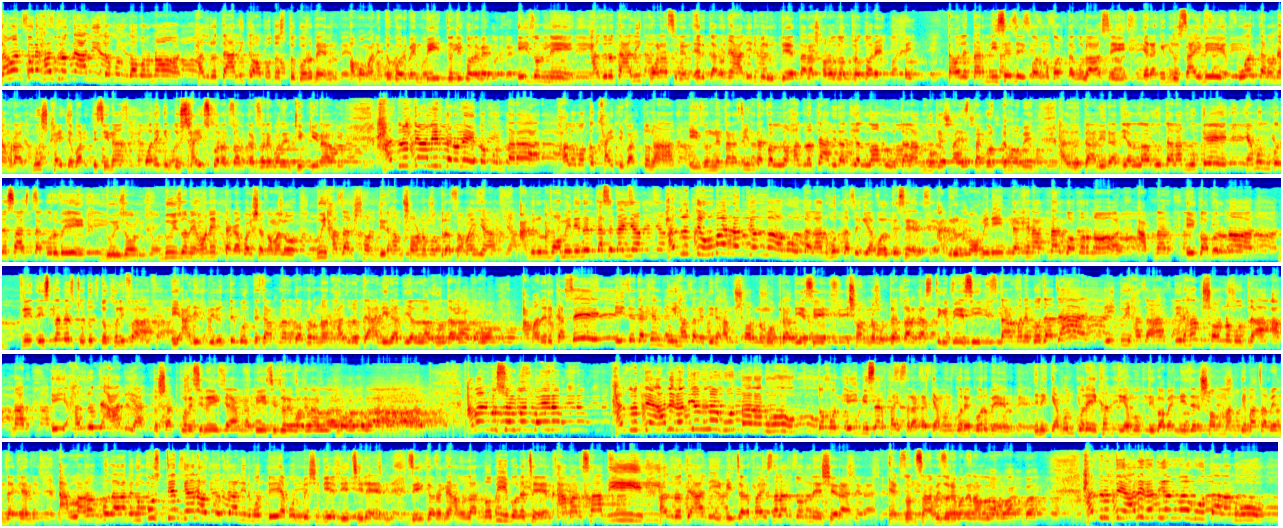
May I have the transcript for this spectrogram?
যাওয়ার পরে হাজরতে আলী যখন গভর্নর হাজরতে আলীকে অপদস্থ করবেন, অপমানিত করবেন, বেইজ্জতি করবেন এই জন্যে হাজরতে আলী কড়া ছিলেন। এর কারণে আলীর বিরুদ্ধে তারা ষড়যন্ত্র করে। তাহলে তার নিচে যে কর্মকর্তাগুলো আছে, এরা কিন্তু চাইবে, ওর কারণে আমরা ঘুষ খাইতে পারতেছি না, পরে কিন্তু সাইজ করার দরকার, জোরে বলেন ঠিক কিনা? হাজরতে আলীর কারণে তখন তারা ভালো মতো খাইতে পারতো না, এই জন্য তারা চিন্তা করল, হাজরতে আলী রাজি আল্লাহ তালানহুকে সাহেস্তা করতে হবে। হাজরতে আলী রাজি আল্লাহ তালানহুকে কেমন করে সাহেস্তা করবে? দুইজন, দুইজনে অনেক টাকা পয়সা জমালো, দুই হাজার স্বর্ণ, দিরহাম স্বর্ণ মুদ্রা জমাইয়া আমিরুল মুমিনিনের কাছে যাইয়া কাছে গিয়া বলতেছেন দেখেন আপনার গভর্নর আপনার এই গভর্নর ইসলামের চতুর্থ খলিফা এই আলীর বিরুদ্ধে বলতেছে আপনার গভর্নর হযরতে আলী তাআলা আনহু। আমাদের কাছে এই যে দেখেন দুই হাজার দিরহাম স্বর্ণ মুদ্রা দিয়েছে, এই স্বর্ণ মুদ্রা তার কাছ থেকে পেয়েছি। তার মানে বোঝা যায় এই দুই হাজার দিরহাম স্বর্ণ মুদ্রা আপনার এই হযরতে আলী আত্মসাৎ করেছিল, এইটা আমরা পেয়েছি, জোরে বলেন আল্লাহু আমার মুসলমান ভাইরা হযরতে আলী তাআলা আনহু তখন এই বিচার ফয়সালাটা কেমন করে করবেন? তিনি কেমন করে এখান থেকে মুক্তি পাবেন? নিজের সম্মানকে বাঁচাবেন দেখেন। আল্লাহ রাব্বুল আলামিন উপস্থিত জ্ঞান হযরতে আলীর মধ্যে এমন বেশি দিয়ে দিয়েছিলেন, যেই কারণে আল্লাহর নবী বলেছেন, আমার সাহাবী হযরতে আলী বিচার ফয়সালার জন্য সেরা। একজন সাহাবী জোরে বলেন, আল্লাহু আকবার। হযরতে আলী রাদিয়াল্লাহু তাআলা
